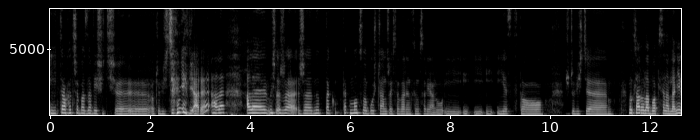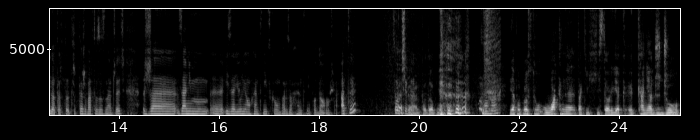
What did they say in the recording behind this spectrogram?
i trochę trzeba zawiesić e, e, oczywiście niewiarę, ale, ale myślę, że, że no tak, tak mocno błyszczy Andrzej Seweryn w tym serialu i, i, i, i jest to rzeczywiście, no ta rola była pisana dla niego, to, też warto zaznaczyć, że zanim e, i za Julią Chętnicką bardzo chętnie podążę. A ty? Co Też miałem podobnie. Aha. Ja po prostu łaknę takich historii jak Kania Dżdżu.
